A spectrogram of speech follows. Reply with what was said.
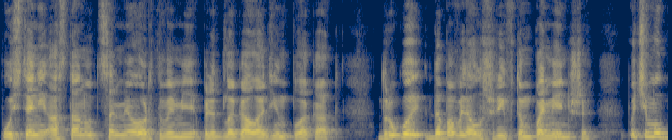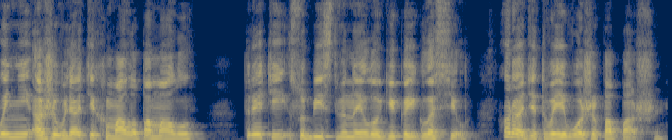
«Пусть они останутся мертвыми», – предлагал один плакат. Другой добавлял шрифтом поменьше. «Почему бы не оживлять их мало-помалу?» Третий с убийственной логикой гласил «Ради твоего же папаши».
